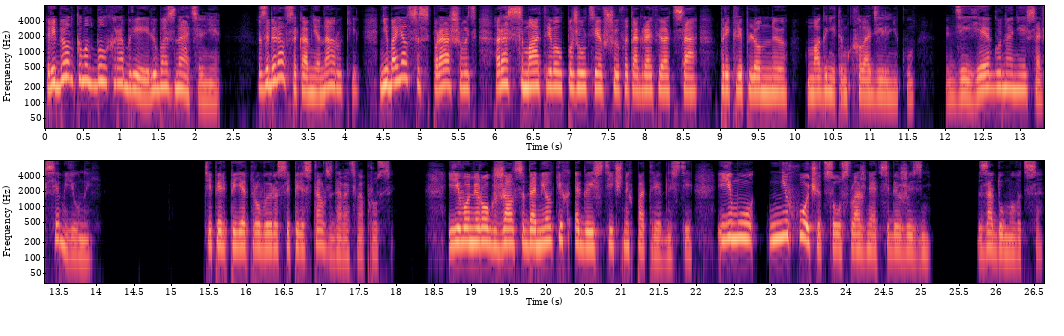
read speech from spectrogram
Ребенком он был храбрее, любознательнее. Забирался ко мне на руки, не боялся спрашивать, рассматривал пожелтевшую фотографию отца, прикрепленную магнитом к холодильнику. Диего на ней совсем юный. Теперь Пьетро вырос и перестал задавать вопросы. Его мирок сжался до мелких эгоистичных потребностей, и ему не хочется усложнять себе жизнь, задумываться.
